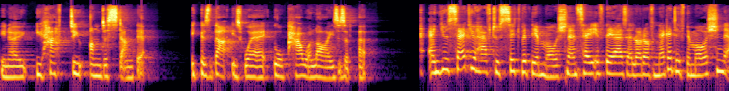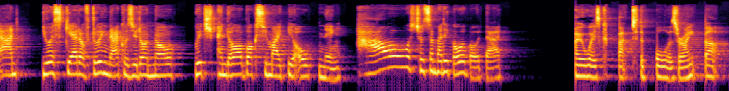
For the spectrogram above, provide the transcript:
You know, you have to understand it because that is where your power lies as a person. And you said you have to sit with the emotion and say if there's a lot of negative emotion and you're scared of doing that because you don't know which Pandora box you might be opening. How should somebody go about that? I always come back to the pause, right? But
